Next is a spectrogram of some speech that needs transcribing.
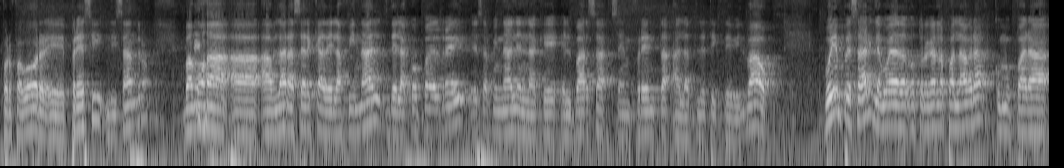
por favor, Presi, Lisandro. Vamos a, hablar acerca de la final de la Copa del Rey, esa final en la que el Barça se enfrenta al Athletic de Bilbao. Voy a empezar y le voy a otorgar la palabra como para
